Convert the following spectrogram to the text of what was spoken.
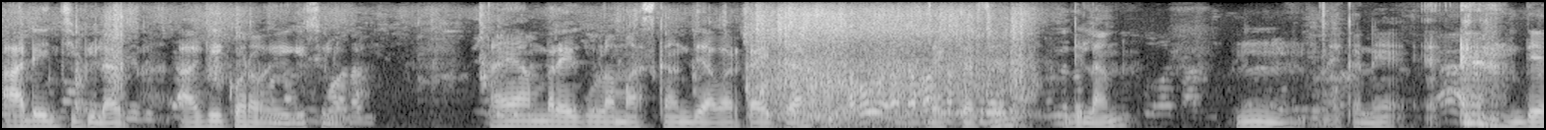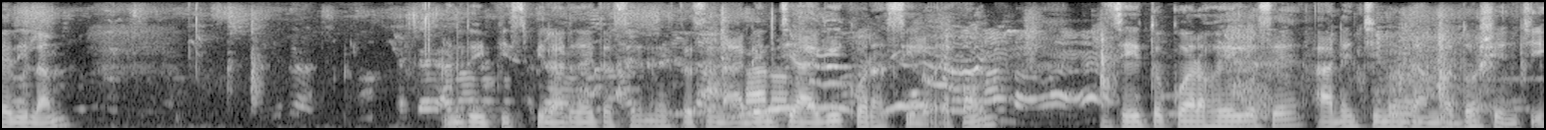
আট ইঞ্চি পিলার আগে করা হয়ে গেছিল। তাই আমরা এগুলা মাঝখান দিয়ে আবার কাইটা দেখতেছেন, দিলাম। হুম, এখানে দিয়ে দিলাম। দুই পিস পিলার যাইতেছে, দেখতেছেন আট ইঞ্চি আগেই করা ছিল। এখন যেহেতু করা হয়ে গেছে, আট ইঞ্চির মধ্যে আমরা দশ ইঞ্চি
